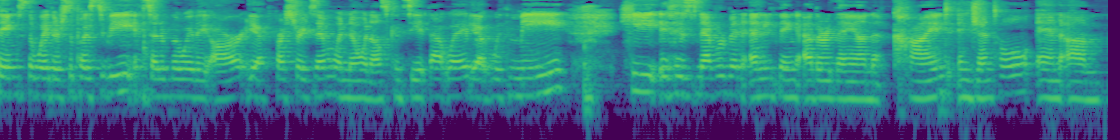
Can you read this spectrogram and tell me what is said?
things the way they're supposed to be instead of the way they are. Yeah. it frustrates him when no one else can see it that way. Yeah. But with me, he it has never been anything other than kind and gentle and um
